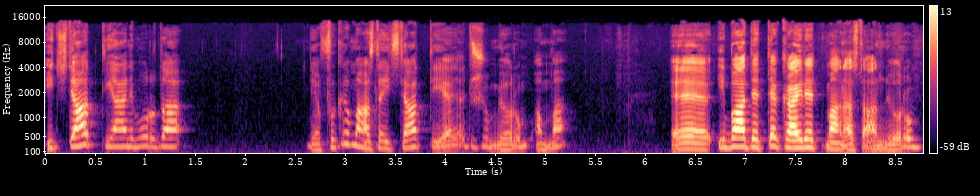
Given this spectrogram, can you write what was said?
İçtihat yani burada ya fıkıh manasında içtihat diye düşünmüyorum ama e, ibadette gayret manasında anlıyorum.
